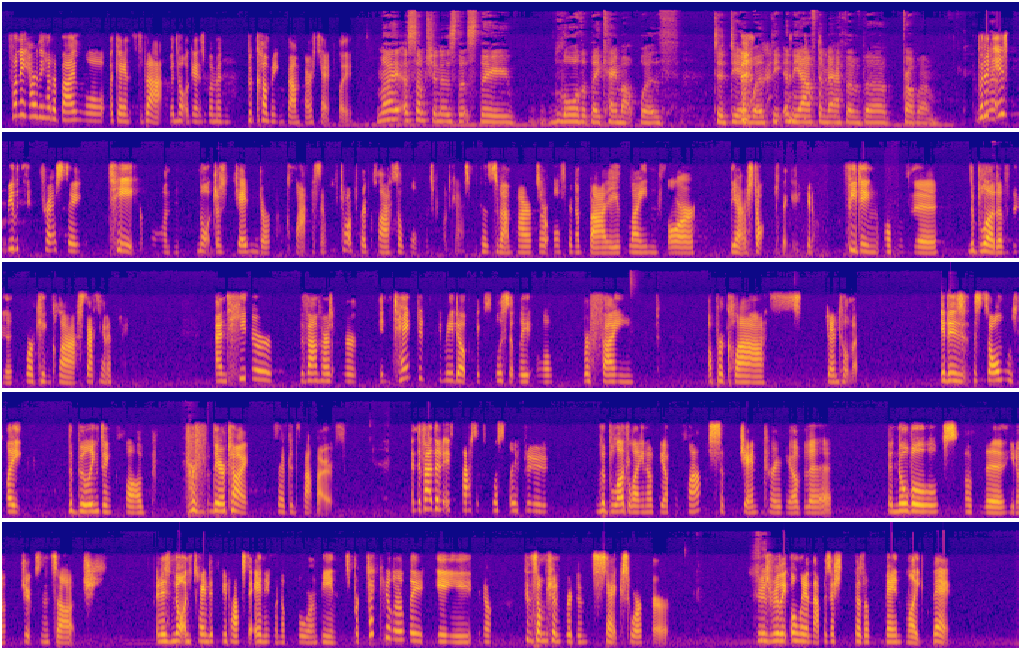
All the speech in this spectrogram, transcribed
Funny how they had a bylaw against that, but not against women becoming vampires, technically. My assumption is that's the law that they came up with to deal with the in the aftermath of the problem. But it is really interesting take on not just gender class. And we've talked about class a lot in this podcast because vampires are often a byline for the aristocracy, you know, feeding off of the the blood of the working class, that kind of thing. And here the vampires are intended to be made up explicitly of refined upper class gentlemen. It is it's almost like the Bullingdon Club for their time, except it's vampires. And the fact that it is passed explicitly through the bloodline of the upper class, of the gentry, of the the nobles, of the you know dukes and such, and is not intended to be passed to anyone of lower means, particularly a you know consumption-ridden sex worker who's really only in that position because of men like them.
